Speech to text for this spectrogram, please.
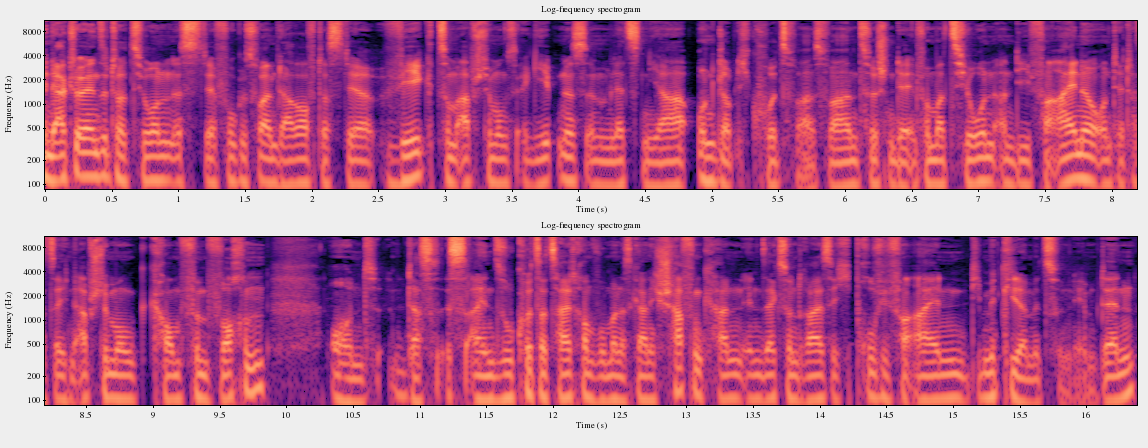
In der aktuellen Situation ist der Fokus vor allem darauf, dass der Weg zum Abstimmungsergebnis im letzten Jahr unglaublich kurz war. Es waren zwischen der Information an die Vereine und der tatsächlichen Abstimmung kaum fünf Wochen. Und das ist ein so kurzer Zeitraum, wo man es gar nicht schaffen kann, in 36 Profivereinen die Mitglieder mitzunehmen. Denn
